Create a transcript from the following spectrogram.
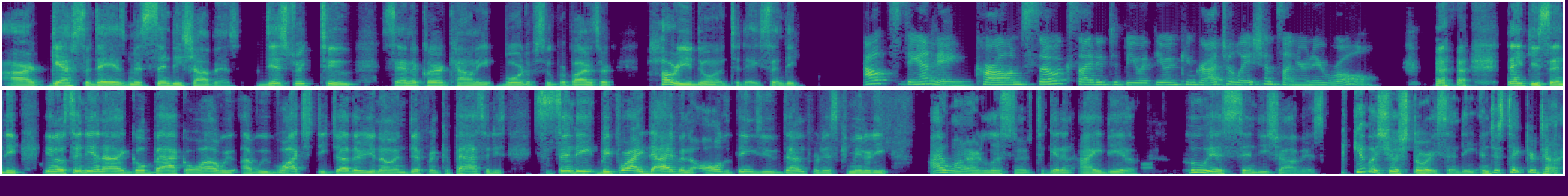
Our guest today is Miss Cindy Chavez, District 2, Santa Clara County Board of Supervisor. How are you doing today, Cindy? Outstanding, Carl. I'm so excited to be with you and congratulations on your new role. Thank you, Cindy. You know, Cindy and I go back a while. We uh, we've watched each other, you know, in different capacities. Cindy, before I dive into all the things you've done for this community, I want our listeners to get an idea of who is Cindy Chavez. Give us your story, Cindy, and just take your time.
